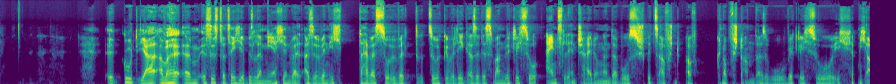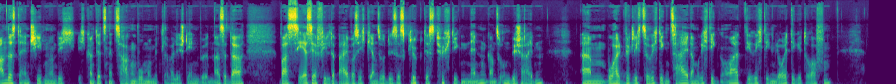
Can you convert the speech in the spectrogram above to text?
Äh, gut, ja, aber ähm, es ist tatsächlich ein bisschen ein Märchen, weil, also wenn ich teilweise so über, zurück überlege, also das waren wirklich so Einzelentscheidungen, da wo es spitz auf, auf Knopf stand, also wo wirklich so, ich hätte mich anders da entschieden und ich, ich könnte jetzt nicht sagen, wo wir mittlerweile stehen würden. Also da war sehr, sehr viel dabei, was ich gern so dieses Glück des Tüchtigen nenne, ganz unbescheiden, ähm, wo halt wirklich zur richtigen Zeit, am richtigen Ort die richtigen Leute getroffen.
